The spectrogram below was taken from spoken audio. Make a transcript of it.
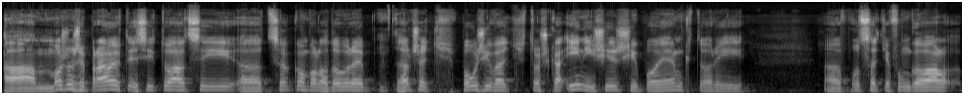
A možno, že práve v tej situácii uh, celkom bolo dobre začať používať troška iný, širší pojem, ktorý uh, v podstate fungoval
